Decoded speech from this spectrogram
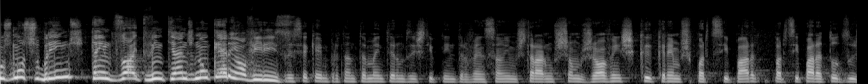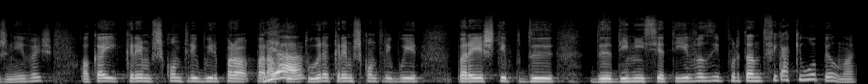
os meus sobrinhos têm 18, 20 anos, não querem ouvir Por isso. isso é que é importante também termos este tipo de intervenção e mostrarmos que somos jovens que queremos participar, participar a todos os níveis, ok? E queremos contribuir para, para Yeah. a cultura, queremos contribuir para este tipo de, de, de iniciativas e, portanto, fica aqui o apelo, não é?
